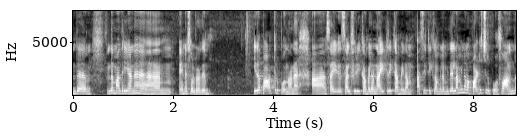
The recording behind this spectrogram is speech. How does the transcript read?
இந்த இந்த மாதிரியான என்ன சொல்கிறது இதை பார்த்துருப்போம் தானே? சை சல்ஃபியூரிக் அமிலம் நைட்ரிக் அமிலம் அசிட்டிக் அமிலம் இது எல்லாமே நம்ம படிச்சிருப்போம். ஸோ அந்த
